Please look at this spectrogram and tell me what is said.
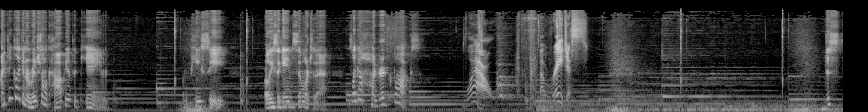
I think like an original copy of the game on PC, or at least a game similar to that, was like a hundred bucks. Wow. It's outrageous. just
